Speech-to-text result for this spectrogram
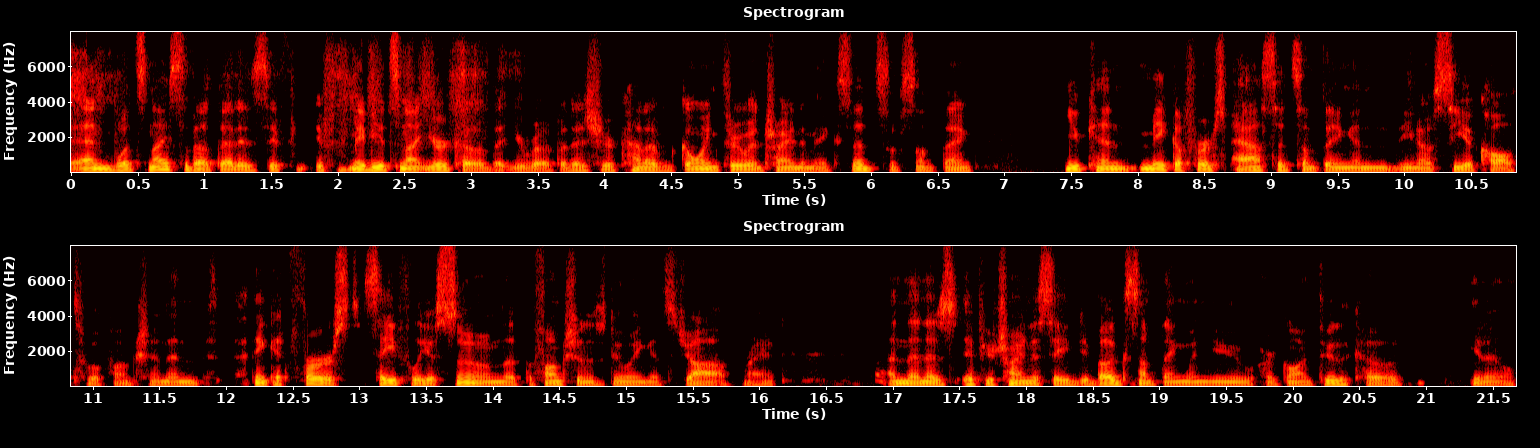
and what's nice about that is if if maybe it's not your code that you wrote, but as you're kind of going through and trying to make sense of something, you can make a first pass at something and you know see a call to a function. And i think at first safely assume that the function is doing its job right? And then as if you're trying to say debug something when you are going through the code you know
